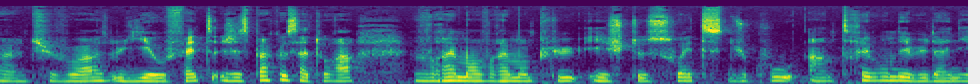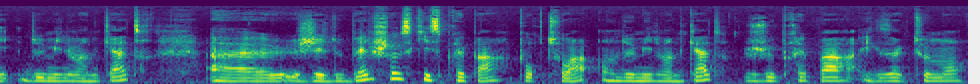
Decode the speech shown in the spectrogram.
euh, tu vois, lié au fait. J'espère que ça t'aura vraiment, vraiment plu et je te souhaite du coup un très bon début d'année 2024. J'ai de belles choses qui se préparent pour toi en 2024. Je prépare exactement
